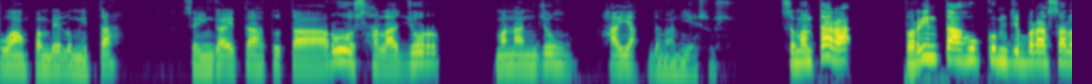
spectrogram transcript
huang pembelum ita, sehingga ita tu tarus halajur menanjung hayak dengan Yesus. Sementara perintah hukum je berasal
